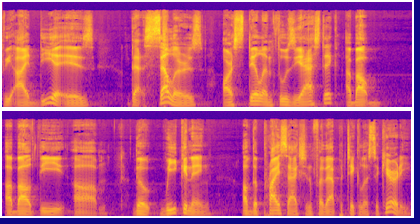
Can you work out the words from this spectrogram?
the idea is that sellers are still enthusiastic about about the um, the weakening of the price action for that particular security.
